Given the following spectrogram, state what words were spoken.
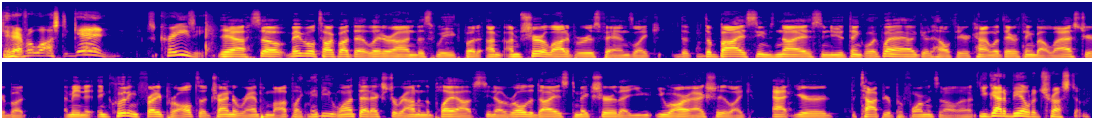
they never lost again. It was crazy. Yeah, so maybe we'll talk about that later on this week. But I'm, I'm sure a lot of Brewers fans like the the buy seems nice, and you'd think like, well, good healthier, kind of what they were thinking about last year. But I mean, including Freddie Peralta trying to ramp him up, like maybe you want that extra round in the playoffs. You know, roll the dice to make sure that you you are actually like at your the top of your performance and all that. You got to be able to trust them.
